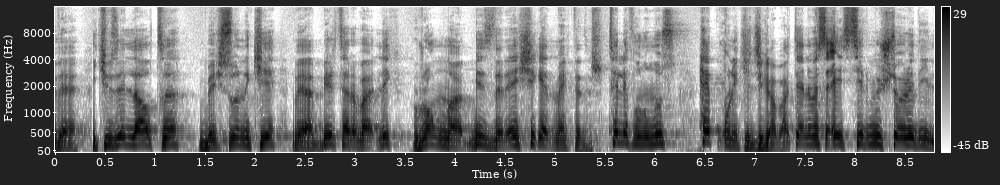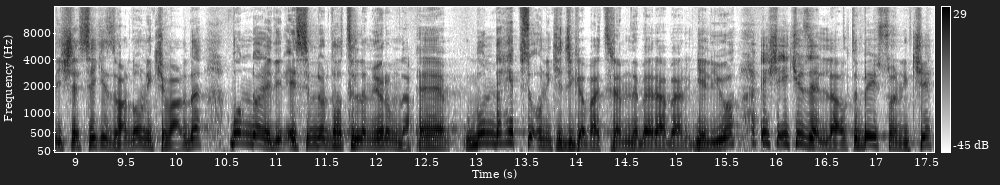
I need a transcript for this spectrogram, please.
ve 256, 512 veya 1 TB'lik ROM'la bizlere eşlik etmektedir. Telefonumuz hep 12 GB. Yani mesela S23'te öyle değildi. İşte 8 vardı, 12 vardı. Bunda öyle değil. S24'de hatırlamıyorum da. Ee, bunda hepsi 12 GB RAM'le beraber geliyor. İşte 256, 512,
